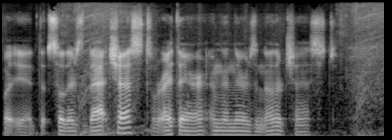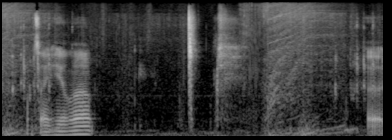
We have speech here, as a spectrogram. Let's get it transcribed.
But yeah, th so there's that chest right there, and then there's another chest. Once I heal up. Uh,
